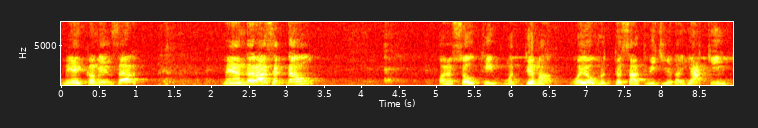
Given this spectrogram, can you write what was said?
મેં આઈ કમ ઇન સર મેં અંદર આ सकता હું અને સૌથી મધ્યમાં વયોવૃદ્ધ સાધ્વીજી હતા યાકીની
